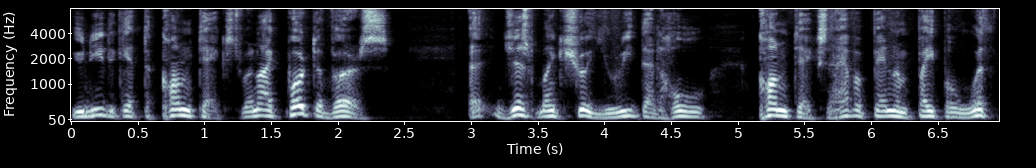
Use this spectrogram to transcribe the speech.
you need to get the context. When I quote a verse, uh, just make sure you read that whole context. I have a pen and paper with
